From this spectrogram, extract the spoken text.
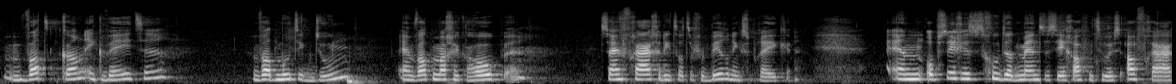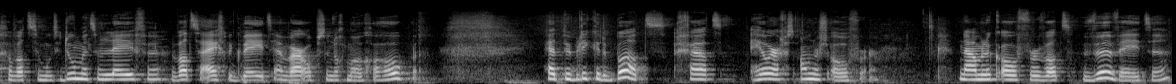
Wat kan ik weten? Wat moet ik doen? En wat mag ik hopen? Zijn vragen die tot de verbeelding spreken. En op zich is het goed dat mensen zich af en toe eens afvragen wat ze moeten doen met hun leven, wat ze eigenlijk weten en waarop ze nog mogen hopen. Het publieke debat gaat heel ergens anders over. Namelijk over wat we weten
